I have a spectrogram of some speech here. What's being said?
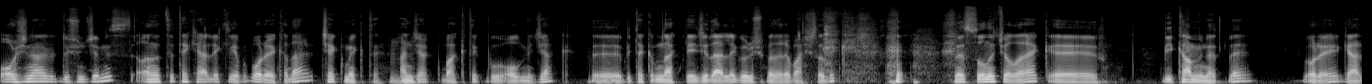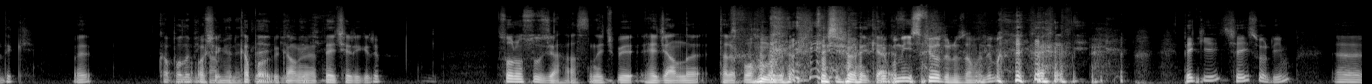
Orijinal düşüncemiz anıtı tekerlekli yapıp oraya kadar çekmekti. Hı. Ancak baktık bu olmayacak. Ee, bir takım nakliyecilerle görüşmelere başladık. Ve sonuç olarak e, bir kamyonetle oraya geldik. Kapalı bir o şekilde kamyonetle kapalı bir girdik. kamyonetle içeri girip sorunsuzca aslında hiçbir heyecanlı tarafı olmadı taşıma hikayesi. bunu istiyordunuz ama değil mi? Peki şey sorayım. Ee,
